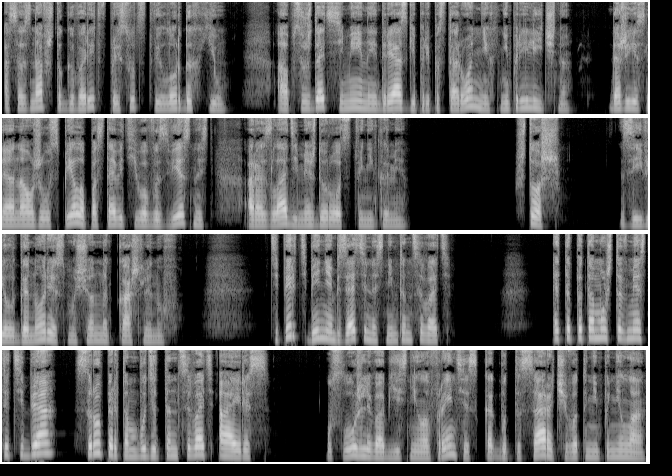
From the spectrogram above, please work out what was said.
осознав, что говорит в присутствии лорда Хью, а обсуждать семейные дрязги при посторонних неприлично — даже если она уже успела поставить его в известность о разладе между родственниками. «Что ж», — заявила Ганория, смущенно кашлянув, «теперь тебе не обязательно с ним танцевать». «Это потому, что вместо тебя с Рупертом будет танцевать Айрис», — услужливо объяснила Фрэнсис, как будто Сара чего-то не поняла.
